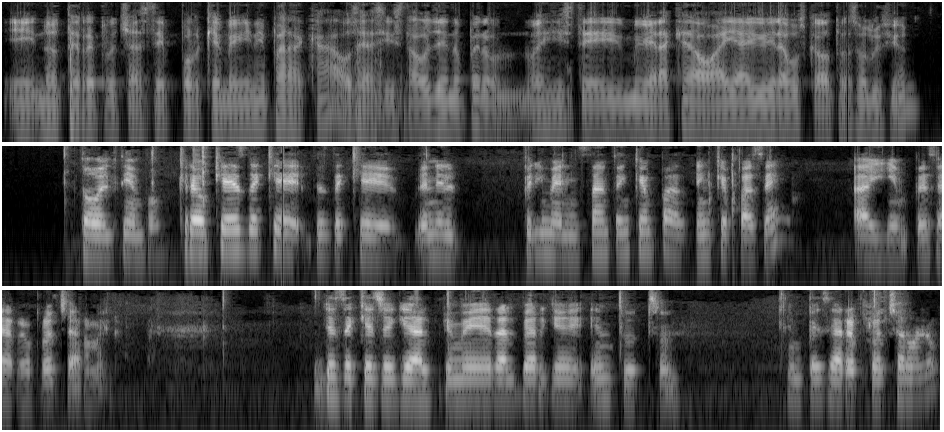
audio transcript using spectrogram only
y no te reprochaste por qué me vine para acá. O sea, sí estaba oyendo, pero no dijiste me hubiera quedado allá y hubiera buscado otra solución. Todo el tiempo. Creo que desde que, desde que en el primer instante en que, en que pasé, ahí empecé a reprochármelo. Desde que llegué al primer albergue en Tucson, empecé a reprochármelo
